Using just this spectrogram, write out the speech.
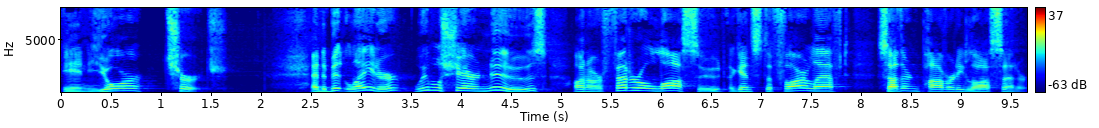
in your church. And a bit later, we will share news on our federal lawsuit against the far left Southern Poverty Law Center.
